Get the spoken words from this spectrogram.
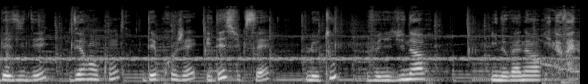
Des idées, des rencontres, des projets et des succès, le tout venu du Nord. Innovanor. Innovanor.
